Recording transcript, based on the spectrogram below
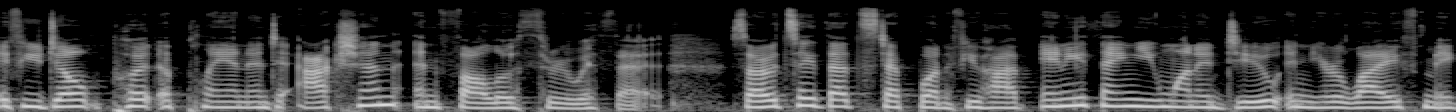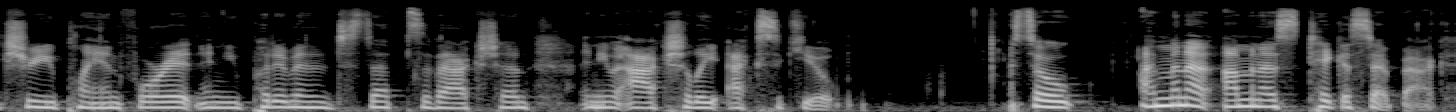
if you don't put a plan into action and follow through with it. So I would say that's step one. If you have anything you want to do in your life, make sure you plan for it and you put it into steps of action and you actually execute. So I'm going to I'm going to take a step back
